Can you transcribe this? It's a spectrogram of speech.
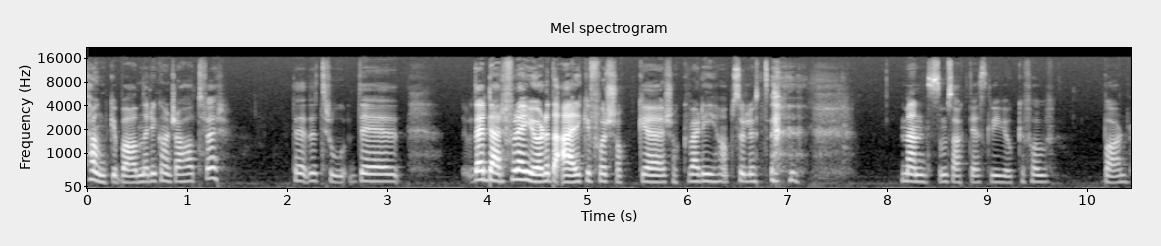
tankebaner de kanskje har hatt før. Det, det, tro, det, det, er derfor jeg gjør det. Det er ikke for sjokk, uh, sjokkverdi, absolutt. Men som sagt, jeg skriver jo ikke for barn.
